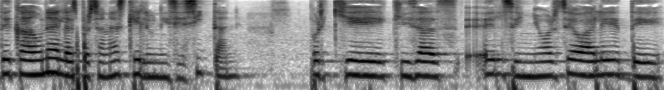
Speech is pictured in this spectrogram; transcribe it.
de cada una de las personas que lo necesitan. Porque quizás el Señor se vale de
